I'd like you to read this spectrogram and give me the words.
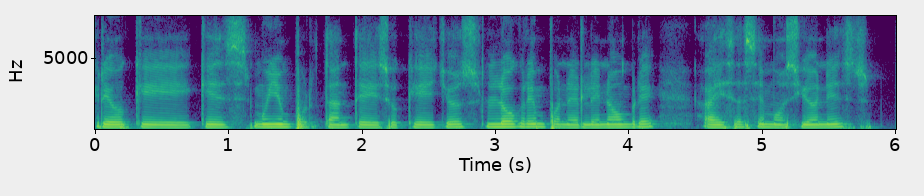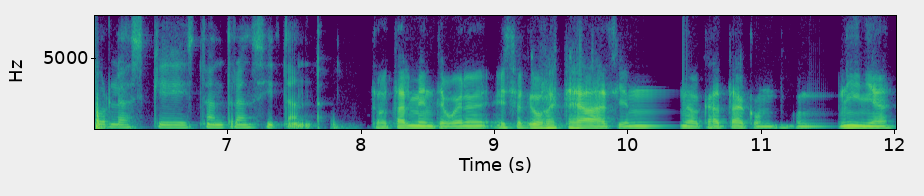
Creo que, que es muy importante eso, que ellos logren ponerle nombre a esas emociones por las que están transitando. Totalmente, bueno, eso que vos estás haciendo, Cata, con, con niña,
